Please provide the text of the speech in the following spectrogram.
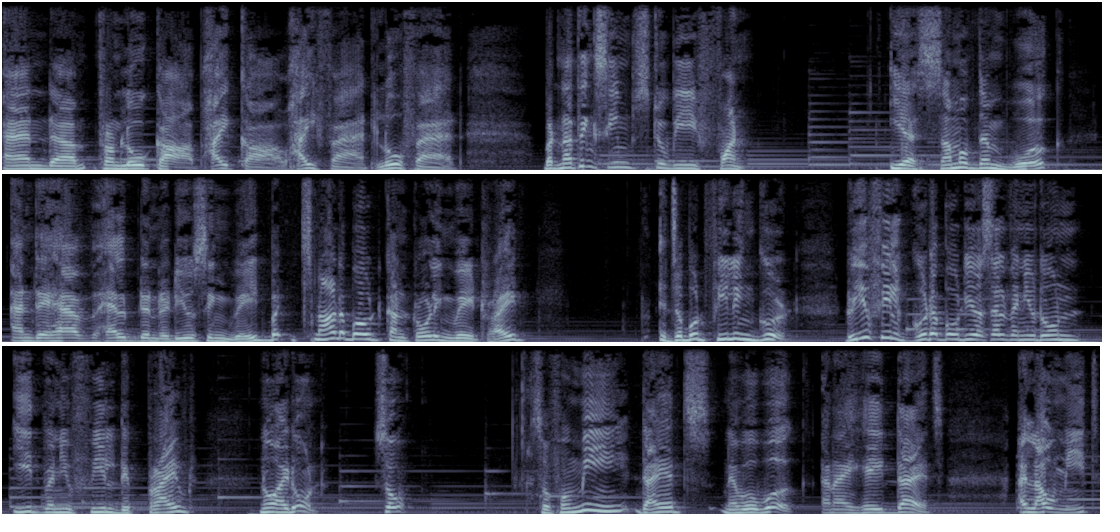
And um, from low carb, high carb, high fat, low fat, but nothing seems to be fun. Yes, some of them work and they have helped in reducing weight, but it's not about controlling weight, right? It's about feeling good. Do you feel good about yourself when you don't eat, when you feel deprived? No, I don't. So, so for me, diets never work, and I hate diets. I love meat,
